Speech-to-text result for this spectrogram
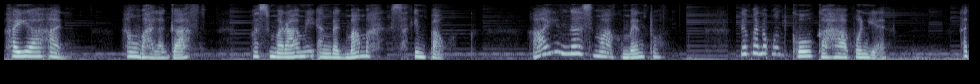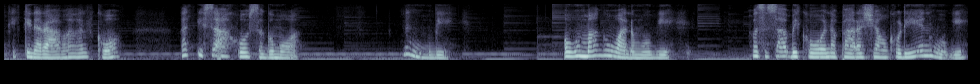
hayaan. Ang mahalaga, mas marami ang nagmamahal sa Kimpaw. Ayon nga sa mga komento, napanood ko kahapon yan at ikinaramal ko at isa ako sa gumawa ng movie o gumagawa ng movie. Masasabi ko na para siyang Korean movie.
